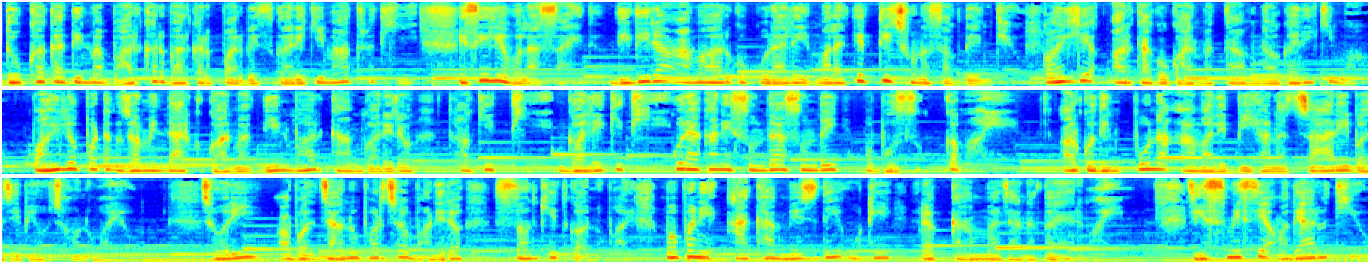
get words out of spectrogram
दुःखका दिनमा भर्खर भर्खर प्रवेश गरेकी मात्र थिए। यसैले होला सायद दिदी र आमाहरूको कुराले मलाई त्यति छुन सक्दैन थियो कहिले अर्काको घरमा काम नगरेकी म? पहिलो पटक जमिनदारको घरमा दिनभर काम गरेर थकित थिए गलेकी थिए। कुराकानी सुन्दा सुन्दै म भुसुक्क भएँ। अर्को दिन पुनः आमाले बिहान चारै बजे बिउछाउनु भयो छोरी अब जानुपर्छ भनेर सङ्केत गर्नुभयो। म पनि आँखा मिच्दै उठेँ र काममा जान तयार भएँ। झिसमिसे अँध्यारो थियो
